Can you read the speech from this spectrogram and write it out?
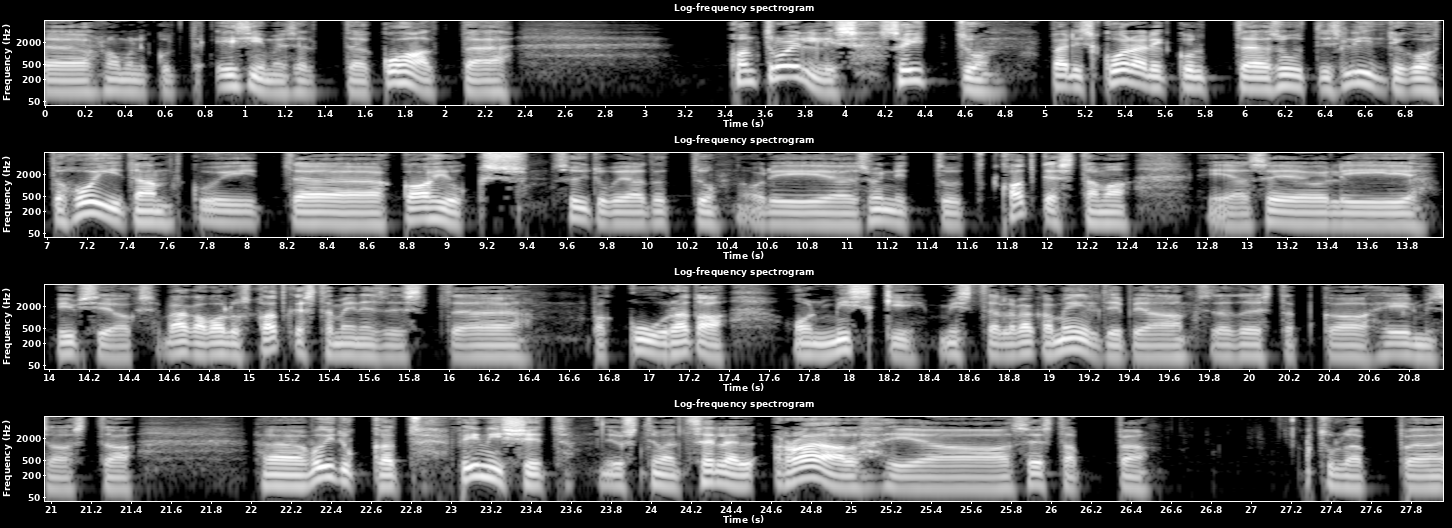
äh, loomulikult esimeselt kohalt. kontrollis sõitu päris korralikult, äh, suutis liidrikohta hoida, kuid äh, kahjuks sõiduvea tõttu oli sunnitud katkestama ja see oli Vipsi jaoks väga valus katkestamine, sest Baku rada on miski, mis talle väga meeldib ja seda tõestab ka eelmise aasta Äh, võidukad finišid just nimelt sellel rajal ja sestap tuleb äh,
